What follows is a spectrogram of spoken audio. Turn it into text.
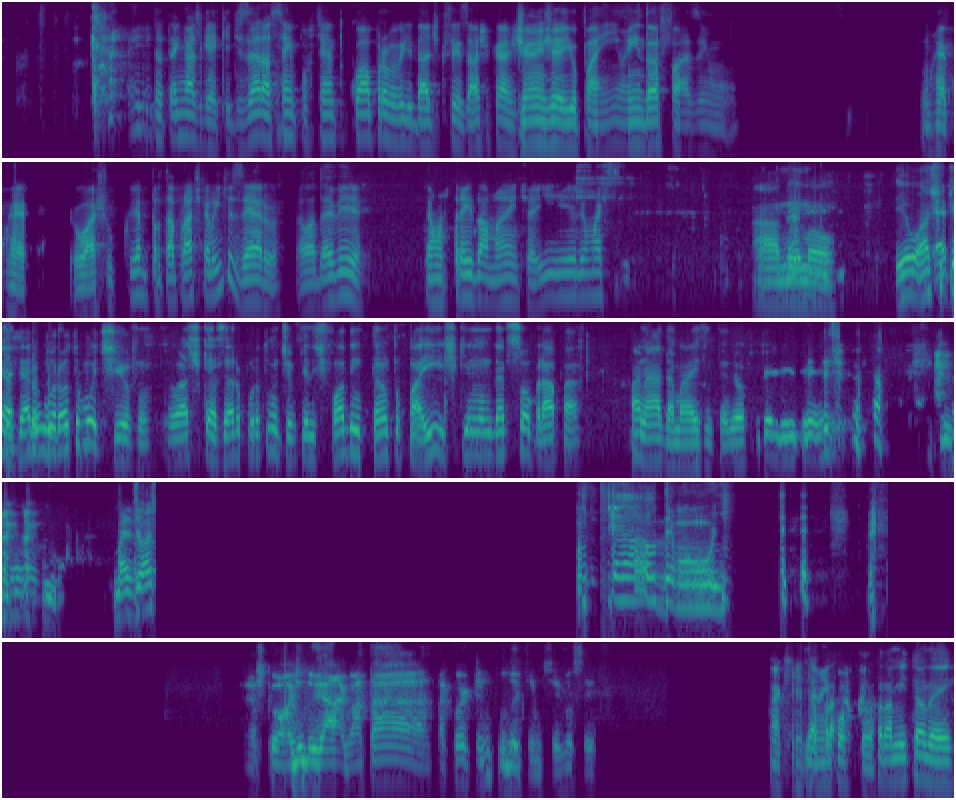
Eita, até engasguei aqui. De 0 a 100%, qual a probabilidade que vocês acham que a Janja e o Painho ainda fazem um um reco-reco? Eu acho que tá praticamente zero. Ela deve ter uns três amantes aí e ele umas Ah, meu irmão. Eu acho é que é zero por outro motivo. Eu acho que é zero por outro motivo, porque eles fodem tanto o país que não deve sobrar pra, pra nada mais, entendeu? Mas eu acho que é o demônio. Acho que o áudio do Jaraguá tá, tá cortando tudo aqui, não sei você. Aqui Não, também pra- cortou. Pra mim também.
